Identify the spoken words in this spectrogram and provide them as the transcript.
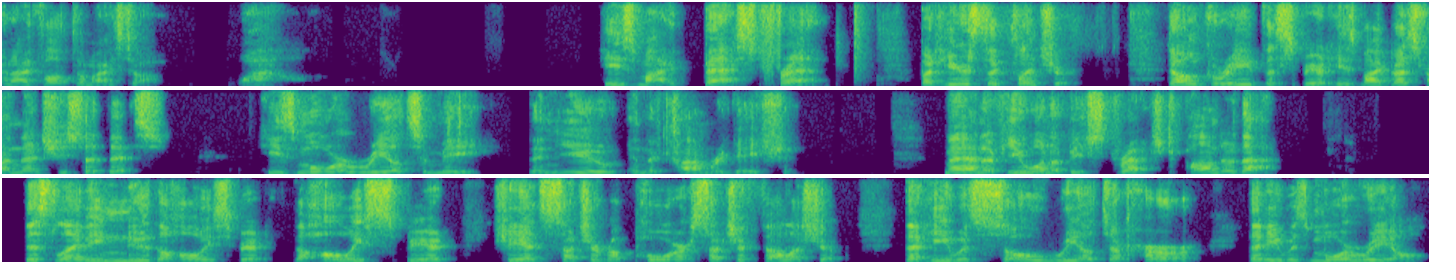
And I thought to myself, wow, he's my best friend. But here's the clincher don't grieve the Spirit. He's my best friend. Then she said this He's more real to me than you in the congregation. Man, if you want to be stretched, ponder that. This lady knew the Holy Spirit. The Holy Spirit, she had such a rapport, such a fellowship that he was so real to her that he was more real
